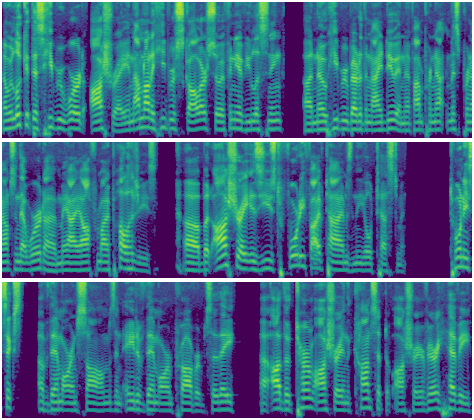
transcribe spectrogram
Now we look at this Hebrew word Ashrei, and I'm not a Hebrew scholar, so if any of you listening uh, know Hebrew better than I do, and if I'm pronou- mispronouncing that word, uh, may I offer my apologies. Uh, but Ashrei is used 45 times in the Old Testament. 26 of them are in Psalms, and 8 of them are in Proverbs. So they uh, uh, the term Ashrei and the concept of Ashrei are very heavy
